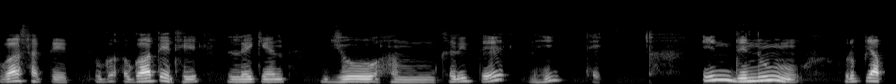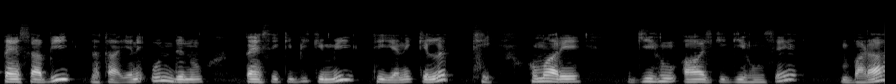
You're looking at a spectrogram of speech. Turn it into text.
उगा सकते उगा, उगाते थे लेकिन जो हम खरीदते नहीं थे। इन दिनों रुपया पैसा भी न था यानी उन दिनों पैसे की भी कमी थी यानी किल्लत थी। हमारे गेहूँ आज की गेहूँ से बड़ा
